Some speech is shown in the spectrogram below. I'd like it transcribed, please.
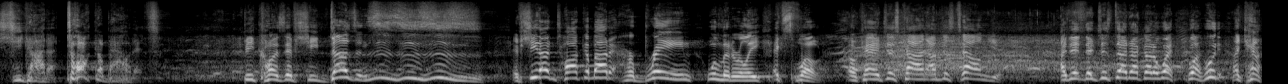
she got to talk about it. Because if she doesn't, if she doesn't talk about it, her brain will literally explode. Okay, just kind of, I'm just telling you. I did, they just not going to wait. Well, who, I can't.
